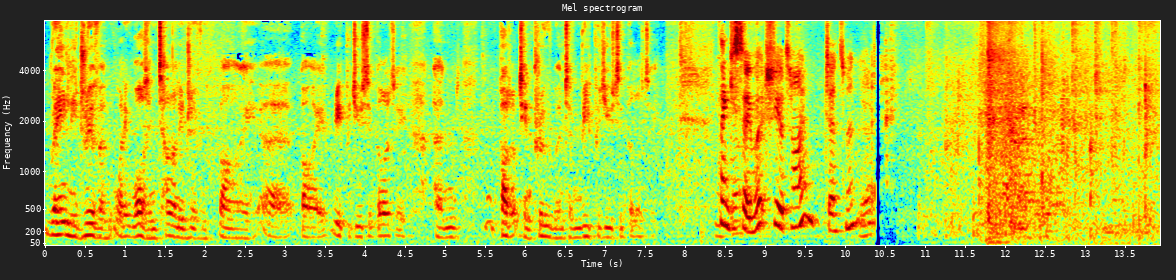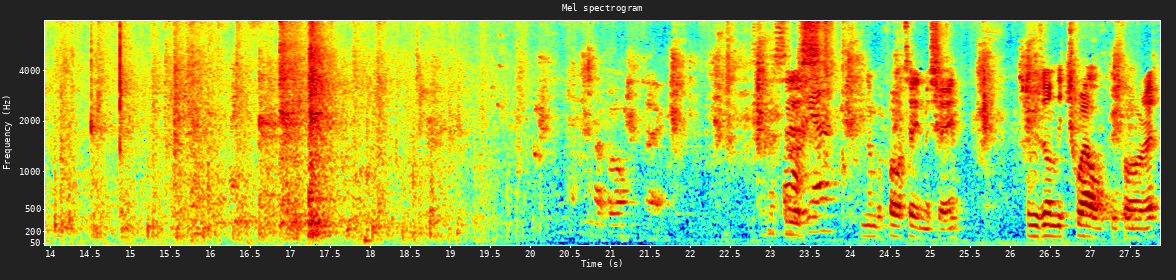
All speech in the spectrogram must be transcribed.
mainly driven, well, it was entirely driven by uh, by reproducibility and product improvement and reproducibility. Thank you so much for your time, gentlemen. Yeah. This is number 14 machine. There was only 12 before it.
